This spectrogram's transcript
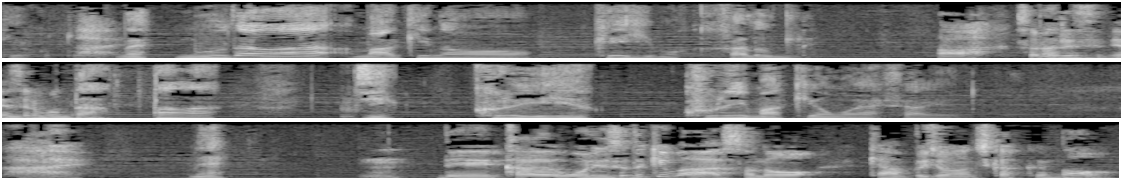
ていうことでね、無駄な薪の経費もかかるんで。ああ、それですね、それも、だったら、じっくりゆっくり薪を燃やしてあげる。はい。ね。うん。で、購入するときは、その、キャンプ場の近くの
